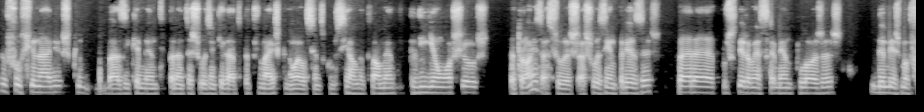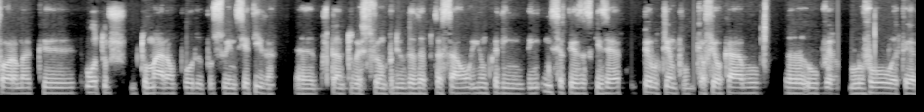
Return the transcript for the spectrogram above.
de funcionários que, basicamente, perante as suas entidades patronais, que não é o centro comercial, naturalmente, pediam aos seus patrões, às suas, às suas empresas, para proceder ao encerramento de lojas da mesma forma que outros tomaram por, por sua iniciativa. Uh, portanto, este foi um período de adaptação e um bocadinho de incerteza, se quiser, pelo tempo que, ao fim e ao cabo, o governo levou até a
